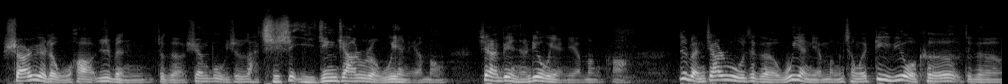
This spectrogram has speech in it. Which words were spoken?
十二月的五号，日本这个宣布，就是说其实已经加入了五眼联盟，现在变成六眼联盟啊。日本加入这个五眼联盟，成为第六颗这个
